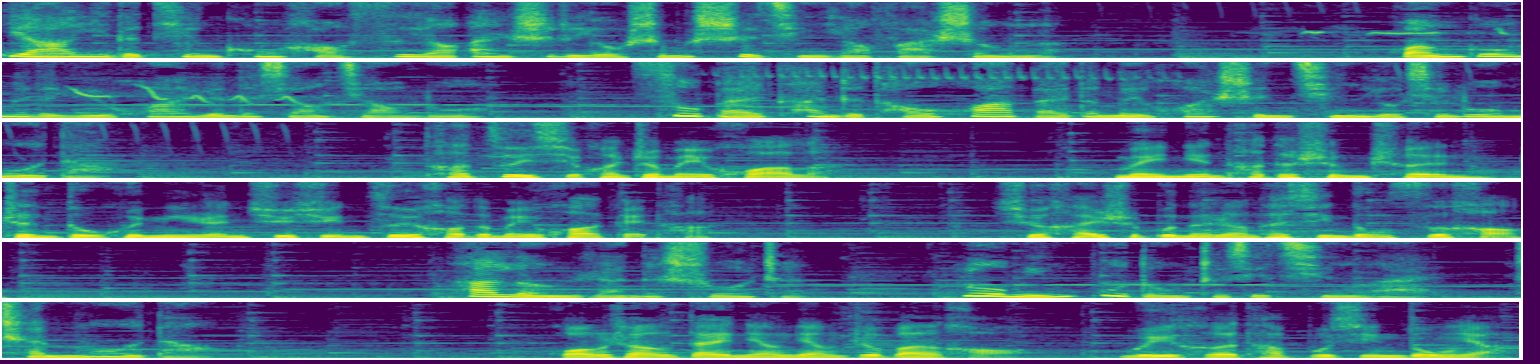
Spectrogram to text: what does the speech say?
压抑的天空好似要暗示着有什么事情要发生了。皇宫内的御花园的小角落，素白看着桃花白的梅花，神情有些落寞道：“他最喜欢这梅花了，每年他的生辰朕都会命人去寻最好的梅花给他，却还是不能让他心动丝毫。”他冷然地说着。洛明不懂这些情爱，沉默道。皇上待娘娘这般好，为何她不心动呀？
